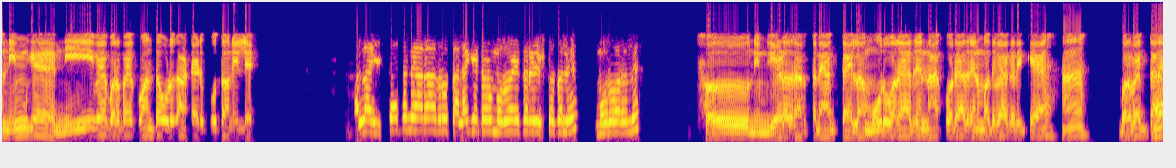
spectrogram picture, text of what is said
ನಿಮ್ಗೆ ನೀವೇ ಬರ್ಬೇಕು ಅಂತ ಹುಡುಗ ಆಟ ಆಡಿ ಕೂತವನ ಇಲ್ಲಿ. ಅಲ್ಲ ಇಷ್ಟೊತ್ತಲ್ಲಿ ಯಾರಾದ್ರೂ ತಲೆ ಕೆಟ್ಟವ್ರು ಮದುವೆ ಆಯ್ತಾರೆ ಇಷ್ಟೊತ್ತಲ್ಲಿ? ಮೂರುವರಲ್ಲಿ? ಹೋ ನಿಮ್ಗೆ ಹೇಳಿದ್ರೆ ಅರ್ಥನೇ ಆಗ್ತಾ ಇಲ್ಲ. ಮೂರುವರೆ ಆದ್ರೆ ನಾಲ್ಕೂವರೆ ಆದ್ರೆ ಮದುವೆ ಆಗೋದಿಕ್ಕೆ? ಹಾ ಬರ್ಬೇಕು ತಾನೆ?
